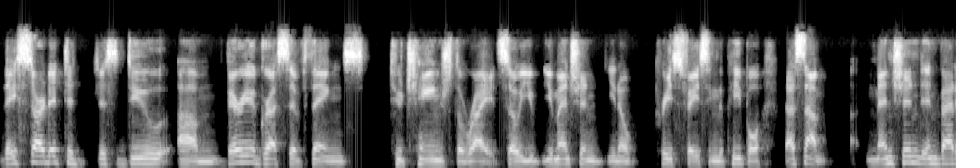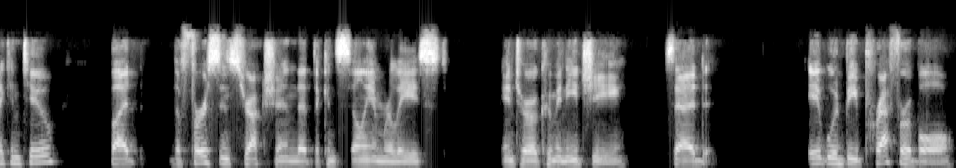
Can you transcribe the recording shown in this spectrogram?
they started to just do um, very aggressive things to change the rite. So you, you mentioned, you know, priests facing the people. That's not mentioned in Vatican II, but the first instruction that the Consilium released, Inter Oecumenici, said it would be preferable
